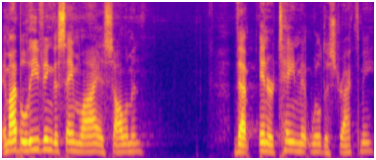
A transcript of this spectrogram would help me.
Am I believing the same lie as Solomon? That entertainment will distract me?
